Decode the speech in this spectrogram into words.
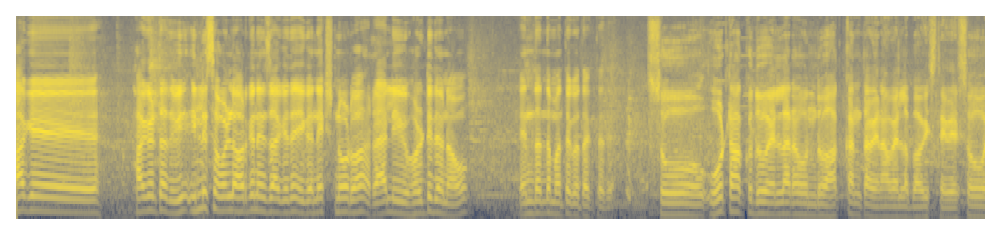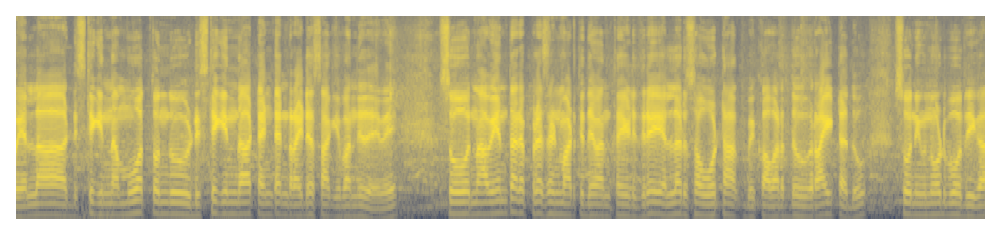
ಹಾಗೆ ಹಾಗೆ ಹೇಳ್ತಾ ಇದ್ವಿ. ಇಲ್ಲಿ ಸಹ ಒಳ್ಳೆ ಆರ್ಗನೈಸ್ ಆಗಿದೆ. ಈಗ ನೆಕ್ಸ್ಟ್ ನೋಡುವ ರ್ಯಾಲಿ ಹೊರಟಿದೆ ನಾವು. ಎಂತಂತ ಮತ್ತೆ ಗೊತ್ತಾಗ್ತದೆ. ಸೊ ಓಟ್ ಹಾಕೋದು ಎಲ್ಲರ ಒಂದು ಹಕ್ಕಂತವೇ ನಾವೆಲ್ಲ ಭಾವಿಸ್ತೇವೆ. ಸೊ ಎಲ್ಲ ಡಿಸ್ಟಿಗಿಂದ ಮೂವತ್ತೊಂದು ಡಿಸ್ಟಿಗಿಂದ ಟೆನ್ ಟೆನ್ ರೈಡರ್ಸ್ ಆಗಿ ಬಂದಿದ್ದೇವೆ. ಸೊ ನಾವೆಂತ ರೆಪ್ರೆಸೆಂಟ್ ಮಾಡ್ತಿದ್ದೇವೆ ಅಂತ ಹೇಳಿದರೆ ಎಲ್ಲರೂ ಸಹ ಓಟ್ ಹಾಕಬೇಕು. ಅವರದ್ದು ರೈಟ್ ಅದು. ಸೊ ನೀವು ನೋಡ್ಬೋದು ಈಗ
